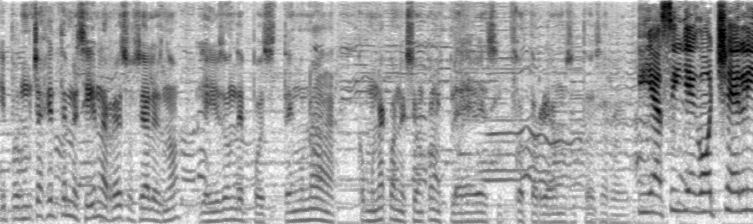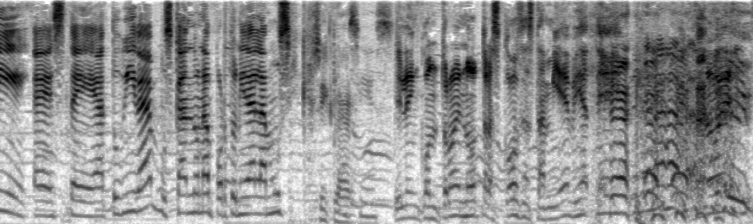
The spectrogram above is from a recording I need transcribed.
y pues mucha gente me sigue en las redes sociales, ¿no? Y ahí es donde pues tengo una como una conexión con los plebes y cotorreamos y todo ese rollo. Y así llegó Chelly este, a tu vida buscando una oportunidad en la música. Sí, claro. Y le encontró en otras cosas también, fíjate.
